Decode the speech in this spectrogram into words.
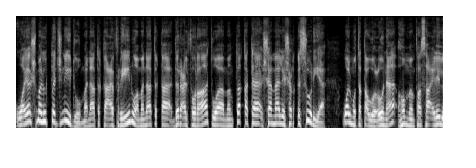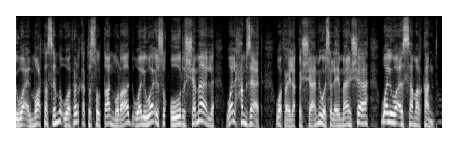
ويشمل التجنيد مناطق عفرين ومناطق درع الفرات ومنطقة شمال شرق سوريا. والمتطوعون هم من فصائل لواء المعتصم وفرقة السلطان مراد ولواء صقور الشمال والحمزات وفيلق الشام وسليمان شاه ولواء السمرقند.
